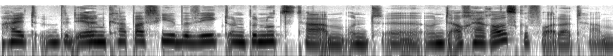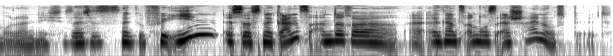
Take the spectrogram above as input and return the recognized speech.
halt mit ihrem Körper viel bewegt und benutzt haben und, äh, und auch herausgefordert haben oder nicht. Das heißt, eine, für ihn ist das eine ganz andere, äh, ein ganz anderes Erscheinungsbild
